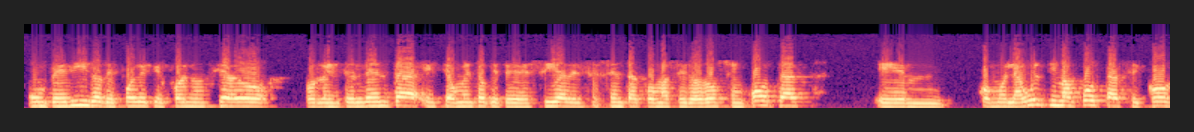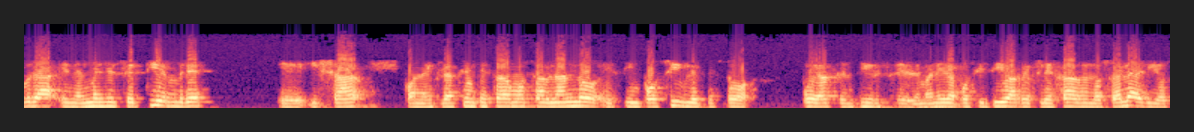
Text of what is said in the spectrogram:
un pedido después de que fue anunciado por la intendenta este aumento que te decía del 60,02 en cuotas. Em, como la última cuota se cobra en el mes de septiembre eh, y ya con la inflación que estábamos hablando es imposible que eso pueda sentirse de manera positiva reflejado en los salarios.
